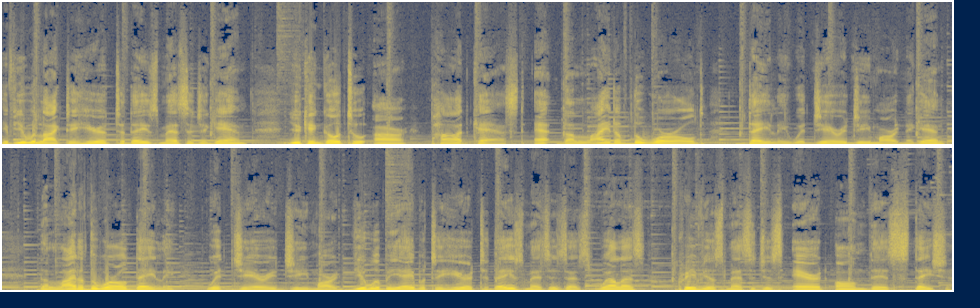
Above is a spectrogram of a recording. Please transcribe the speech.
If you would like to hear today's message again, you can go to our podcast at The Light of the World Daily with Jerry G. Martin. Again, The Light of the World Daily with Jerry G. Martin. You will be able to hear today's message as well as previous messages aired on this station.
